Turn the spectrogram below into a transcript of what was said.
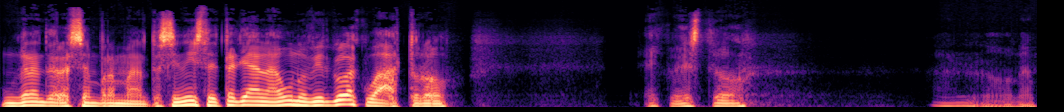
un grande rassembramento. Sinistra italiana 1,4. E questo... Allora.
